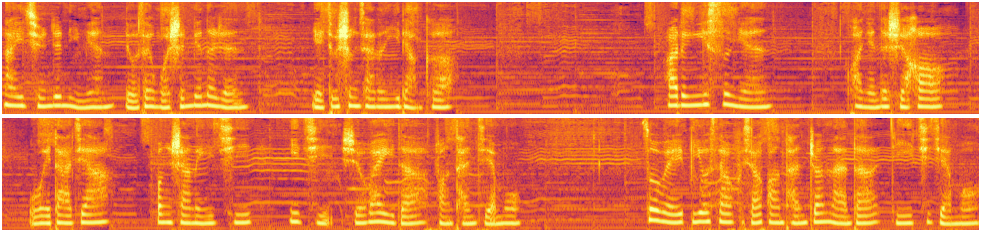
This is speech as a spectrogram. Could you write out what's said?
那一群人里面留在我身边的人，也就剩下了一两个。二零一四年跨年的时候，我为大家奉上了一期一起学外语的访谈节目。作为 Be Yourself 小访谈专栏的第一期节目，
